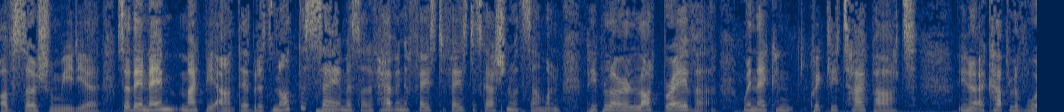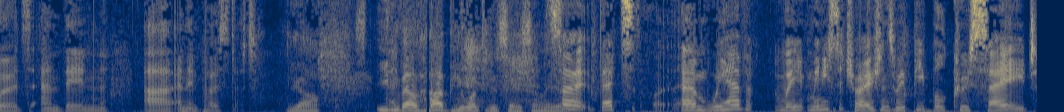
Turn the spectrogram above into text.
of social media. So their name might be out there, but it's not the same as sort of having a face to face discussion with someone. People are a lot braver when they can quickly type out, you know, a couple of words and then uh, and then post it. Yeah. Edenvale Hub, you wanted to say something. yeah? So that's um, we have many situations where people crusade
